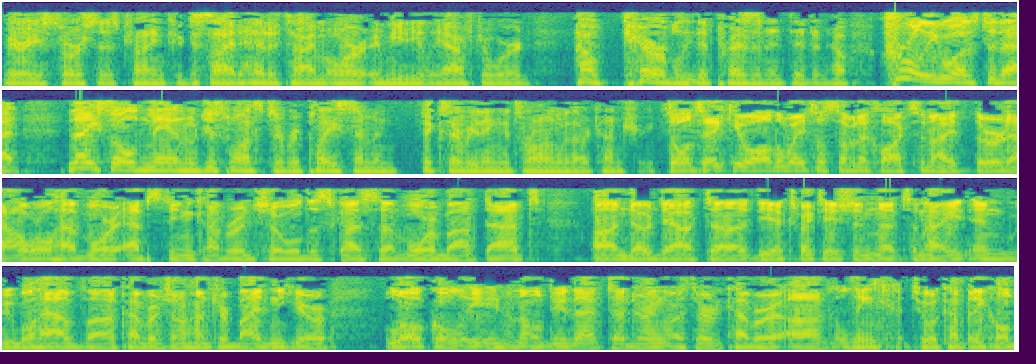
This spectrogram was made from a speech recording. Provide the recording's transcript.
various sources trying to decide ahead of time or immediately afterward how terribly the president did and how cruel he was to that nice old man who just wants to replace him and fix everything that's wrong with our country. So we'll take you all the way till seven o'clock tonight, third hour. We'll have more Epstein coverage, so we'll discuss uh, more about that. Uh, no doubt, uh, the expectation uh, tonight, and we will have uh, coverage on Hunter Biden here locally, and I'll do that uh, during our third cover. Link to a company called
